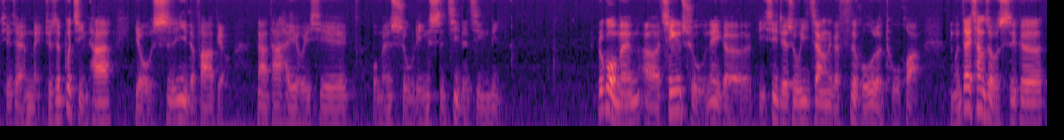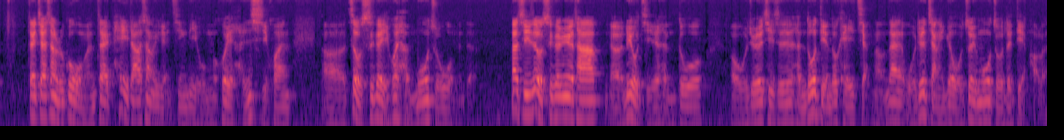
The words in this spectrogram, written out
写起来很美，就是不仅它有诗意的发表，那它还有一些我们属灵实际的经历。如果我们呃清楚那个以西结书一章那个四活物的图画，我们再唱这首诗歌。再加上，如果我们在配搭上有点经历，我们会很喜欢。呃，这首诗歌也会很摸着我们的。那其实这首诗歌，因为它呃六节很多哦，我觉得其实很多点都可以讲啊。那我就讲一个我最摸着的点好了，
